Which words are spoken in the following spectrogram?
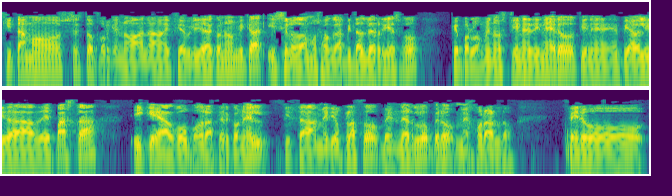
quitamos esto porque no, no hay fiabilidad económica y se lo damos a un capital de riesgo que por lo menos tiene dinero, tiene viabilidad de pasta y que algo podrá hacer con él, quizá a medio plazo venderlo, pero mejorarlo. Pero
